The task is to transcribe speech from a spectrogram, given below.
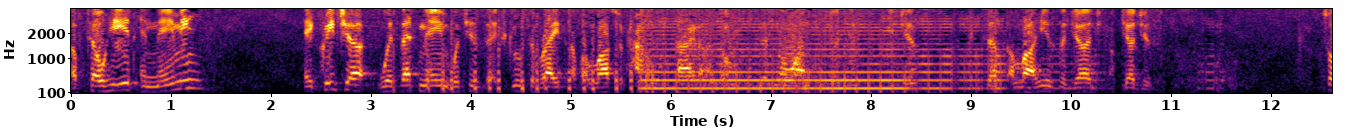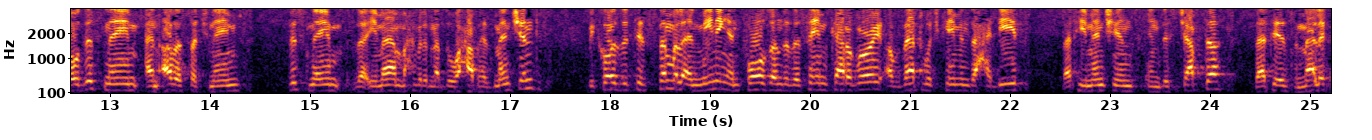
of Tawheed in naming a creature with that name which is the exclusive right of Allah subhanahu wa ta'ala There's no one judges except Allah. He is the judge of judges. So this name and other such names, this name the Imam Muhammad ibn Abdul Wahhab has mentioned because it is similar in meaning and falls under the same category of that which came in the hadith that he mentions in this chapter, that is Malik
